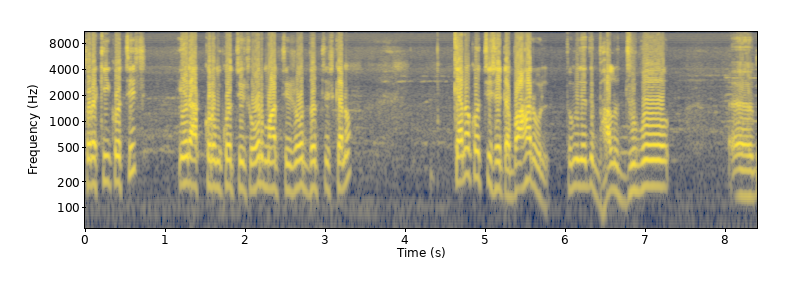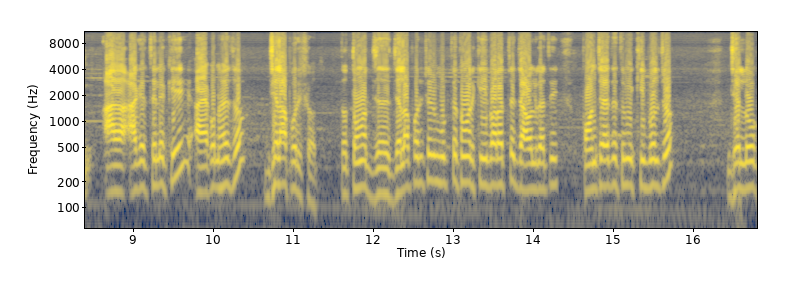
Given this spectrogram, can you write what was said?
তোরা কি করছিস? এর আক্রম করছিস, ওর মারছিস, ওর ধরছিস কেন? কেন করছিস এটা? বাহারুল, তুমি যদি ভালো যুব আগে ছেলে কি এখন হয়েছো? জেলা পরিষদ। তো তোমার জেলা পরিষদের মুক্তে তোমার কি বাড়াচ্ছে জাউলগাছি পঞ্চায়েতে তুমি কি বলছো? যে লোক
